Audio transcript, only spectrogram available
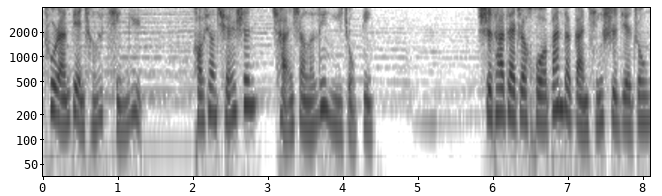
突然变成了情欲，好像全身缠上了另一种病，使他在这火般的感情世界中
